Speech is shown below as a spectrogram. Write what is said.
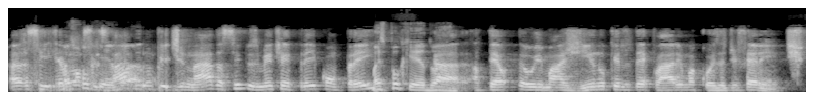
Assim, eu Mas não fiz quê, nada, Eduardo? não pedi nada, simplesmente entrei e comprei. Mas por quê, Eduardo? Cara, até eu imagino que eles declarem uma coisa diferente.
